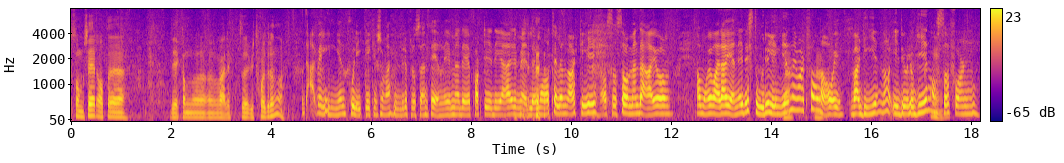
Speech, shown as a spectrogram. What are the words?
som skjer, og at det, det kan eh, være litt eh, utfordrende. Da. Det er vel ingen politiker som er 100% enig med det partiet de er medlem av til enhver tid. Altså, så, men det er jo han må jo være enig i de store linjene, Ja. i hvert fall. Ja. Og i verdien og ideologien. Og så får en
